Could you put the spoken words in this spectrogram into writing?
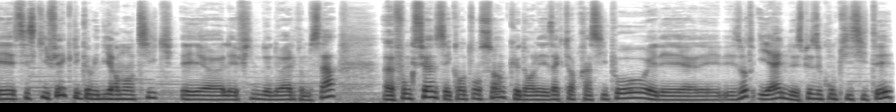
Et c'est ce qui fait que les comédies romantiques et euh, les films de Noël comme ça euh, fonctionnent. C'est quand on sent que dans les acteurs principaux et les, les autres, il y a une espèce de complicité,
